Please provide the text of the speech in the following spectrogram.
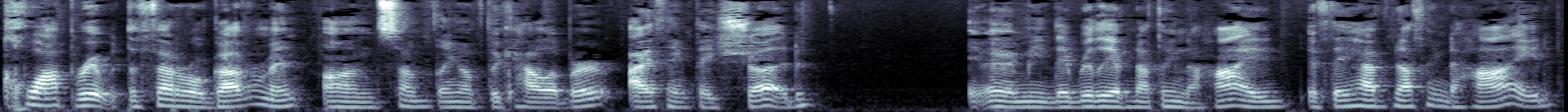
cooperate with the federal government on something of the caliber. I think they should. I mean, they really have nothing to hide. If they have nothing to hide,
